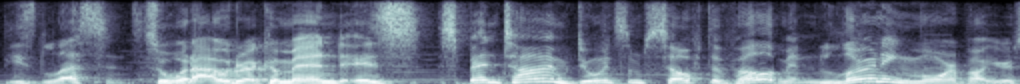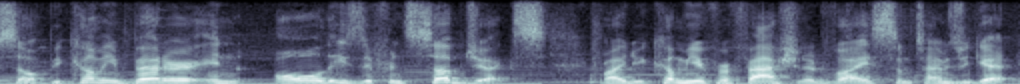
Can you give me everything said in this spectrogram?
these lessons. So what I would recommend is spend time doing some self-development, learning more about yourself, becoming better in all these different subjects, right? You come here for fashion advice, sometimes you get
